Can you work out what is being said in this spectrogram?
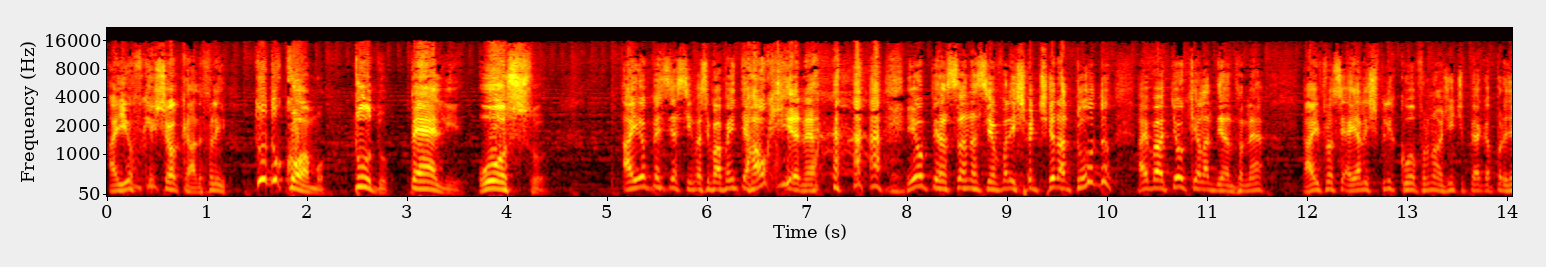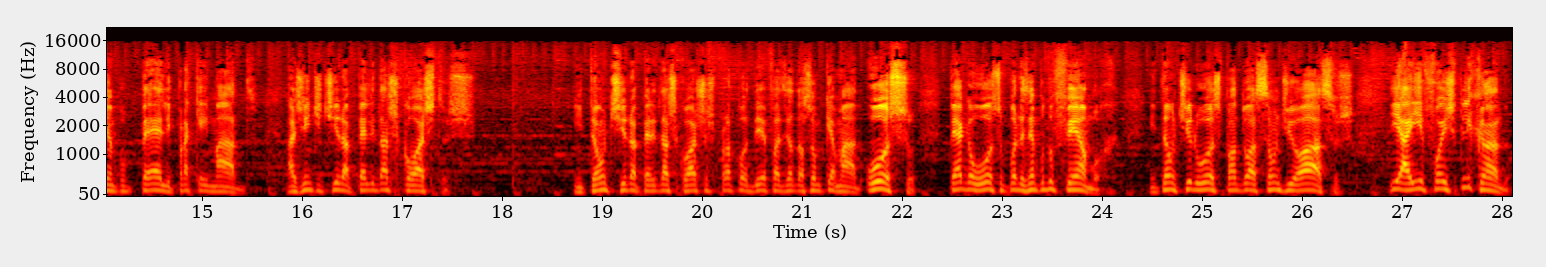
Aí eu fiquei chocado, eu falei, tudo como? Tudo, pele, osso, Aí eu pensei assim, mas vai enterrar o quê, né? eu pensando assim, eu falei, deixa eu tirar tudo, aí vai ter o que lá dentro, né? Aí, falou assim, aí ela explicou, falou, não, a gente pega, por exemplo, pele para queimado. A gente tira a pele das costas. Então tira a pele das costas para poder fazer a doação por queimado. Osso, pega o osso, por exemplo, do fêmur. Então tira o osso para doação de ossos. E aí foi explicando.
